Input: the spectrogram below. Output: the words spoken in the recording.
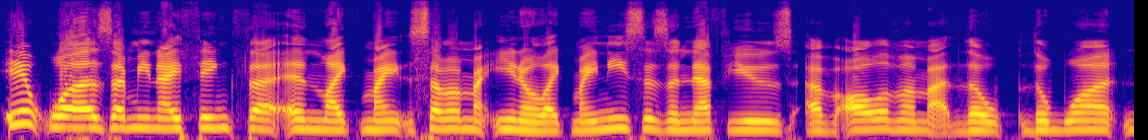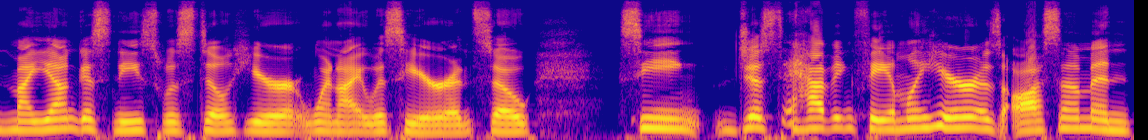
It was. I mean, I think that, and like my some of my, you know, like my nieces and nephews of all of them, uh, the the one my youngest niece was still here when I was here, and so seeing just having family here is awesome. And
